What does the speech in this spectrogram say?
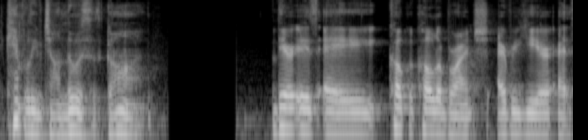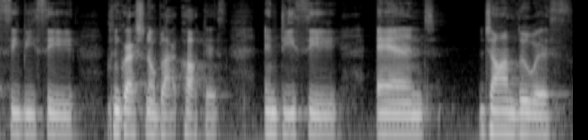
I can't believe John Lewis is gone. There is a Coca Cola brunch every year at CBC, Congressional Black Caucus in DC, and John Lewis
